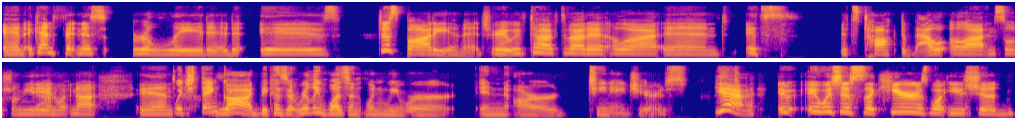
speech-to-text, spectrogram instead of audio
and again fitness related is just body image right we've talked about it a lot and it's it's talked about a lot in social media Yeah. and whatnot and Which thank Wh- God, because it really wasn't when we were in our teenage years. yeah it, it was just like here's what you should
